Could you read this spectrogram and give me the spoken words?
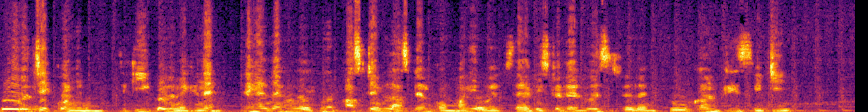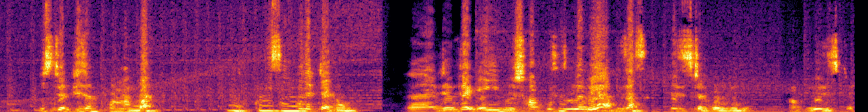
পুরোটা চেক কি করলেন এখানে। এখানে দেখুন first time last time company website state address two country city state region phone number. খুবই সিম্পল একটা অ্যাকাউন্ট যেটা এই সব প্রসেসগুলো দিয়ে আপনি জাস্ট রেজিস্টার করে ওকে রেজিস্টার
